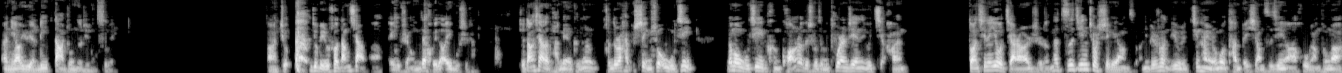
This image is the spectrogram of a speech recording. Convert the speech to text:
啊！你要远离大众的这种思维啊！就 就比如说当下啊，A 股市场，我们再回到 A 股市场，就当下的盘面，可能很多人还不适应，说五 G。那么五 G 很狂热的时候，怎么突然之间又假好像短期内又戛然而止了？那资金就是这个样子。你比如说，你有经常有人跟我谈北向资金啊、沪港通啊、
